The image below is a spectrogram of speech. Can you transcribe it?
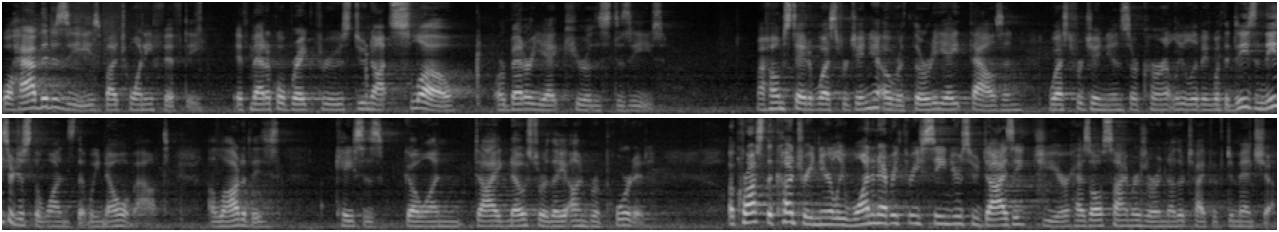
will have the disease by 2050 if medical breakthroughs do not slow or, better yet, cure this disease. My home state of West Virginia, over 38,000 West Virginians are currently living with the disease, and these are just the ones that we know about. A lot of these cases go undiagnosed or they unreported. Across the country, nearly one in every three seniors who dies each year has Alzheimer's or another type of dementia.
